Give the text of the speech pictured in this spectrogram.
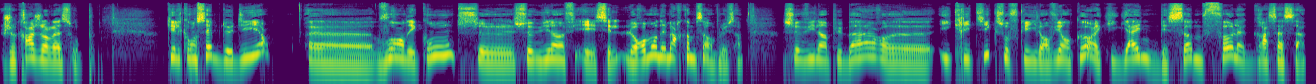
je crache dans la soupe. Quel concept de dire, euh, vous vous rendez compte, ce, ce vilain, et c'est le roman démarre comme ça en plus, hein. ce vilain pubard, euh, il critique, sauf qu'il en vit encore et qu'il gagne des sommes folles grâce à ça.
